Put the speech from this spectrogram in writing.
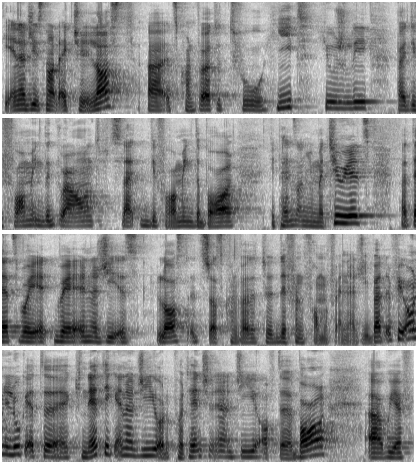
The energy is not actually lost, uh, it's converted to heat usually by deforming the ground, slightly deforming the ball, depends on your materials, but that's where, it, where energy is lost, it's just converted to a different form of energy. But if we only look at the kinetic energy or the potential energy of the ball, uh, we have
